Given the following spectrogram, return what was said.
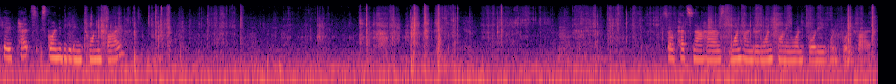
Okay, pets is going to be getting 25. So Pets now has 100, 120, 140, 145.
